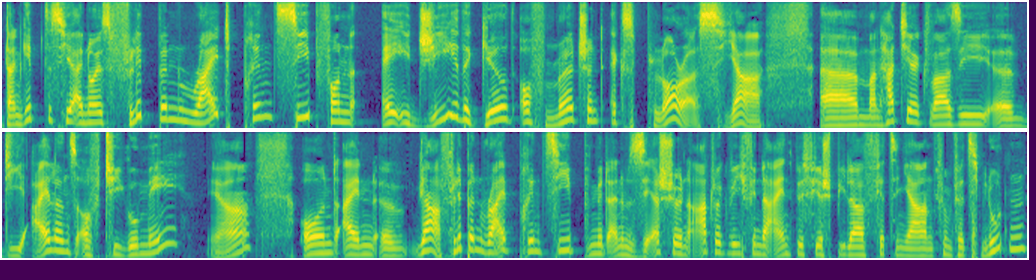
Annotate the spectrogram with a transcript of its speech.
Dann gibt es hier ein neues Flip-and-Write-Prinzip von AEG, The Guild of Merchant Explorers. Ja, äh, man hat hier quasi äh, die Islands of Tigome ja, und ein äh, ja, Flip-and-Ride-Prinzip mit einem sehr schönen Artwork, wie ich finde, 1 bis 4 Spieler, 14 Jahren, 45 Minuten.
